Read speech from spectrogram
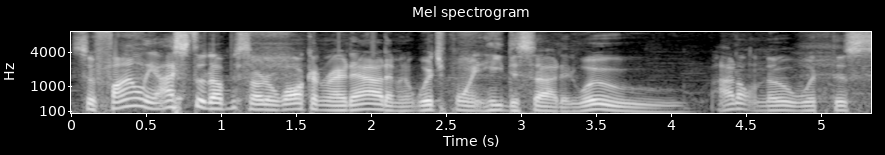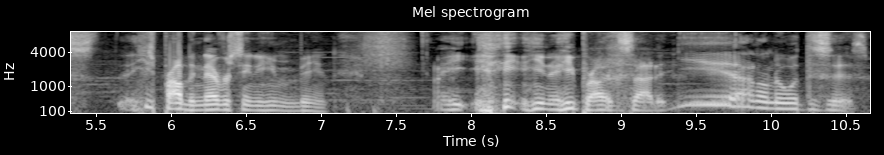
So finally, I stood up and started walking right at him. At which point, he decided, "Whoa, I don't know what this." He's probably never seen a human being. He, you know, he probably decided, "Yeah, I don't know what this is."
